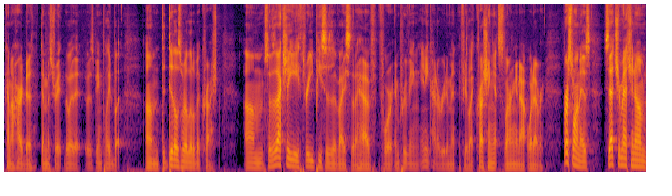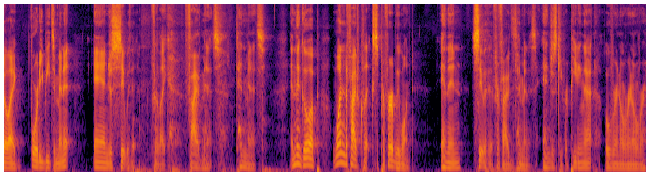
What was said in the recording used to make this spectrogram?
kind of hard to demonstrate the way that it was being played, but um, the diddles were a little bit crushed. Um, so there's actually three pieces of advice that I have for improving any kind of rudiment if you're like crushing it, slurring it out, whatever. First one is set your metronome to like 40 beats a minute and just sit with it for like five minutes, 10 minutes, and then go up one to five clicks, preferably one, and then sit with it for five to 10 minutes and just keep repeating that over and over and over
